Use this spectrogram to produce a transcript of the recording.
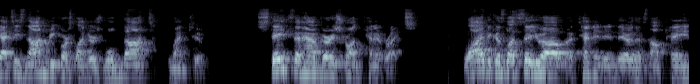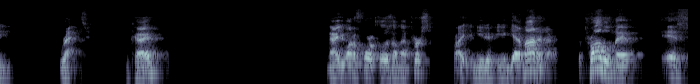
that these non-recourse lenders will not lend to. States that have very strong tenant rights. Why? Because let's say you have a tenant in there that's not paying rent. Okay. Now you want to foreclose on that person, right? You need to, you need to get them out of there. The problem is if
